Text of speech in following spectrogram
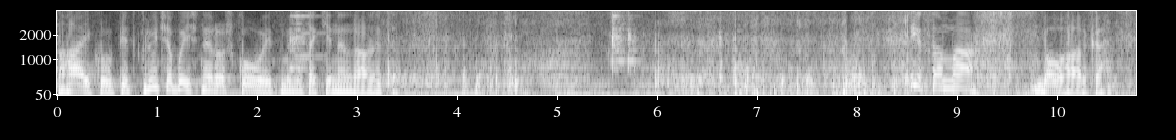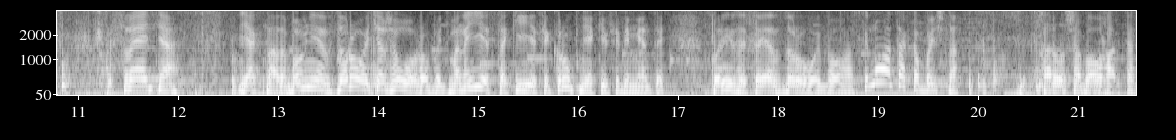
гайку під ключ обичний рожковий, мені такі не нравляться. І сама болгарка. Середня, як треба. Бо мені здорово тяжело робити. У мене є такі, якщо крупні якісь елементи порізати, то я здоровий болгарки. Ну а так обично хороша болгарка.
